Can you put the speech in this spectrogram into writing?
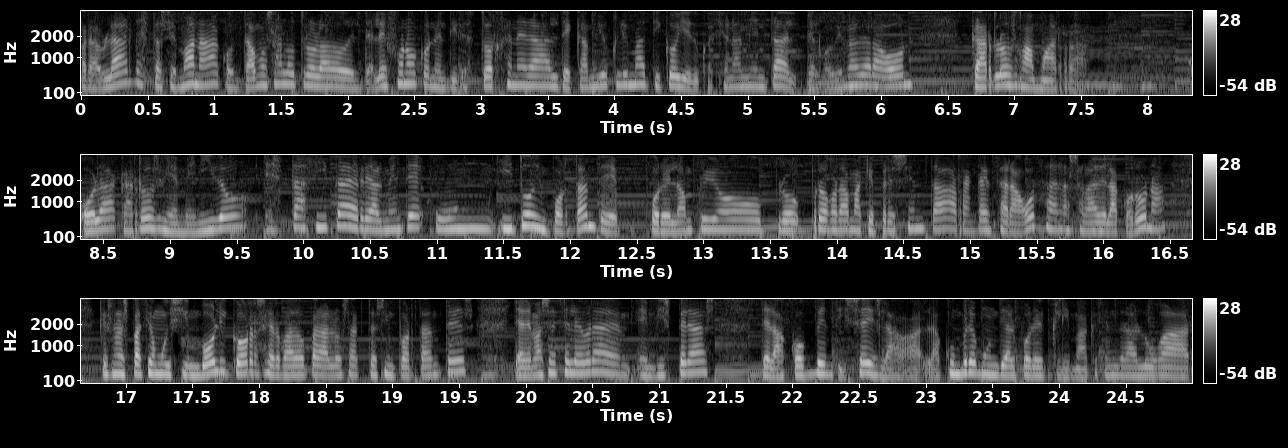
Para hablar de esta semana, contamos al otro lado del teléfono con el director general de Cambio Climático y Educación Ambiental del Gobierno de Aragón, Carlos Gamarra. Hola Carlos, bienvenido. Esta cita es realmente un hito importante por el amplio programa que presenta. Arranca en Zaragoza, en la Sala de la Corona, que es un espacio muy simbólico, reservado para los actos importantes y además se celebra en, vísperas de la COP26, la, Cumbre Mundial por el Clima, que tendrá lugar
